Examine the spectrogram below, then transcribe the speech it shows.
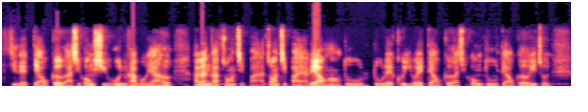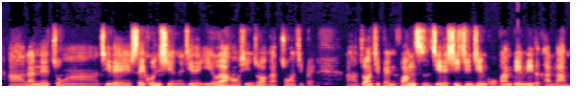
即个调果，还是讲授粉较无遐好。啊，咱甲转一摆，转一摆啊了吼，拄拄咧开花调果，还是讲拄调果迄阵啊，咱咧转即个细菌性的即个药啊，吼，先做甲转一遍。啊，装一遍防止这个细菌性果斑病例的感染。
